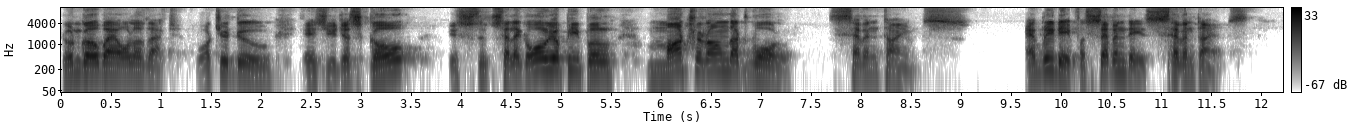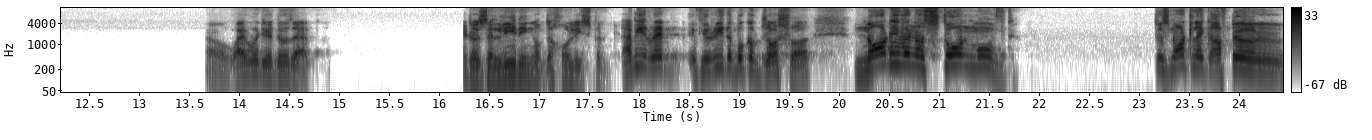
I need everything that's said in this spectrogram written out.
Don't go by all of that. What you do is you just go, you select all your people, march around that wall seven times. Every day for seven days, seven times. Now, why would you do that? It was the leading of the Holy Spirit. Have you read, if you read the book of Joshua, not even a stone moved. It was not like after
